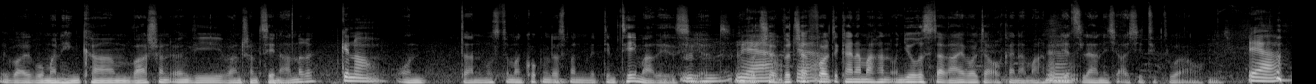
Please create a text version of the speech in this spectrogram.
überall, wo man hinkam, war schon irgendwie, waren schon zehn andere. Genau. Und dann musste man gucken, dass man mit dem Thema reüssiert. Mhm. Ja, Wirtschaft, Wirtschaft ja. wollte keiner machen und Juristerei wollte auch keiner machen. Ja. Und jetzt lerne ich Architektur auch nicht. Ja.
